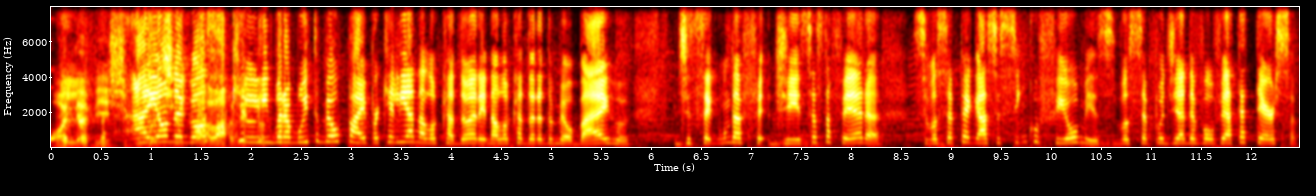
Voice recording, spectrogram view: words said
Olha, bicho. Aí é um negócio falar, que lembra muito meu pai, porque ele ia na locadora e na locadora do meu bairro, de segunda de sexta-feira, se você pegasse cinco filmes, você podia devolver até terça.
